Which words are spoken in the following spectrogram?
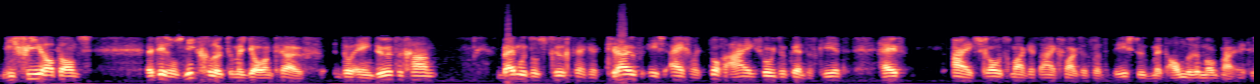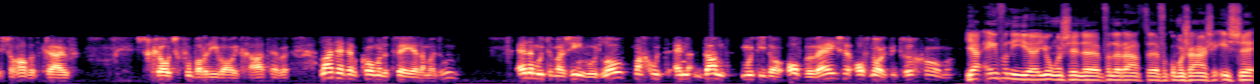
die vier althans... Het is ons niet gelukt om met Johan Cruijff door één deur te gaan. Wij moeten ons terugtrekken. Cruijff is eigenlijk toch Ajax, hoe je het ook kent of keert. Hij heeft Ajax groot gemaakt, heeft Ajax gemaakt dat wat het is. Natuurlijk met anderen ook, maar het is toch altijd Cruijff. Het is de grootste voetballer die we ooit gehad hebben. Laat hij het de komende twee jaar dan maar doen. En dan moeten we maar zien hoe het loopt. Maar goed, en dan moet hij er of bewijzen of nooit meer terugkomen. Ja, een van die eh, jongens in de, van de Raad eh, van Commissarissen is eh,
